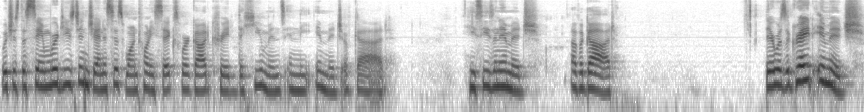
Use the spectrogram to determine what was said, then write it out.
which is the same word used in Genesis 1:26 where God created the humans in the image of God. He sees an image of a God. There was a great image,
